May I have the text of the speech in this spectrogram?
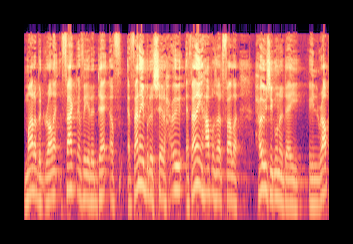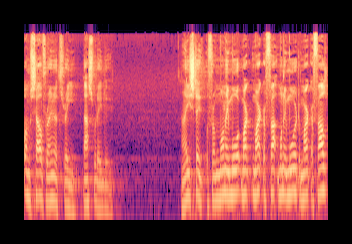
mad about. In fact, if, he had a de- if, if anybody said, how, if anything happens to that fella, how's he going to die? He'll wrap himself around a tree. That's what he'll do. And I used to, from Moneymore, Mark, Moneymore to Magherafelt,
